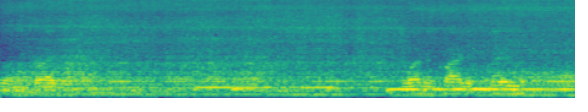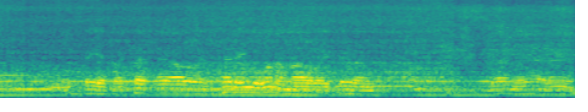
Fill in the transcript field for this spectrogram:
Wasn't quite, wasn't quite as smooth. See if I cut that all the way, cut either one of them all the way through, I'm done that. ain't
